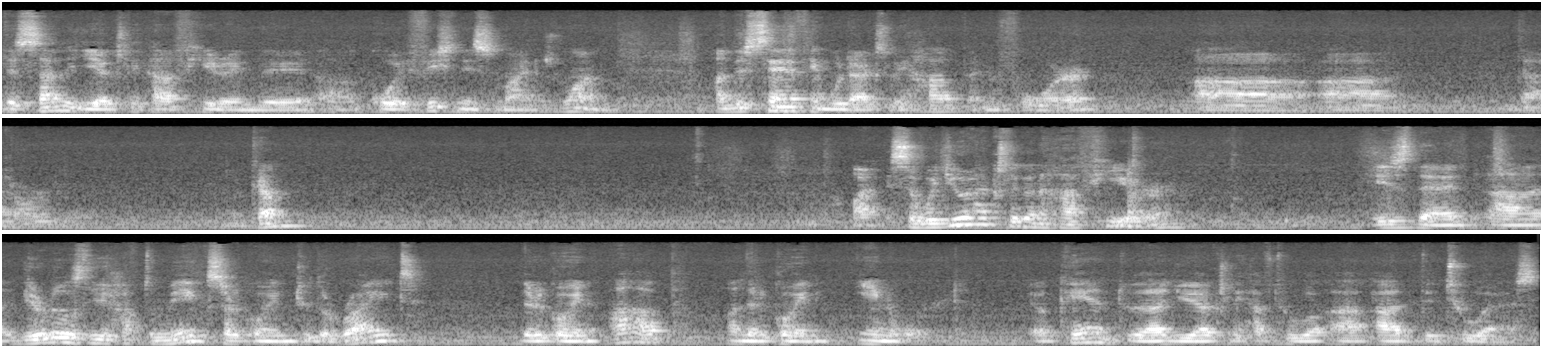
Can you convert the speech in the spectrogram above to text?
the sign that you actually have here in the uh, coefficient is minus 1. And the same thing would actually happen for uh, that orbital. Okay? Alright, so what you're actually going to have here is that uh, the that you have to mix are going to the right, they're going up, and they're going inward. Okay, and to that you actually have to uh, add the 2s.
